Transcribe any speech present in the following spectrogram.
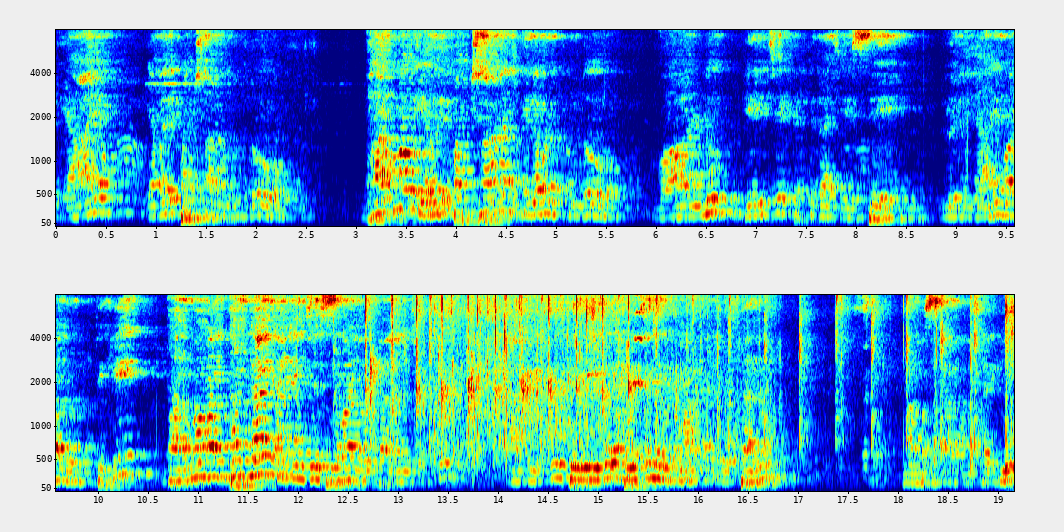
న్యాయం ఎవరి పక్షాన ఉందో ధర్మం ఎవరి పక్షాన నిలబడుతుందో వాళ్ళు గెలిచేటట్టుగా చేస్తే మీరు న్యాయవాద వృత్తికి ధర్మబద్ధంగా న్యాయం చేసిన వాళ్ళు అవుతారని చెప్పి నాకు ఎక్కువ తెలియదు. మాట్లాడుతాను నమస్కారం అందరికీ.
